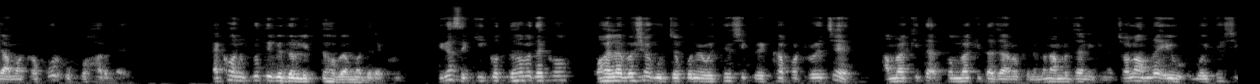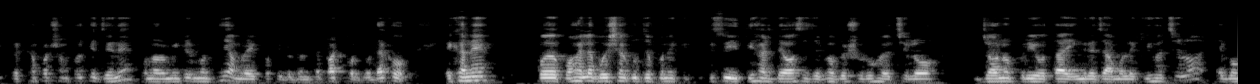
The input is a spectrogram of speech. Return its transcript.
জামা কাপড় উপহার দেয়। এখন প্রতিবেদন লিখতে হবে আমাদের এখন। ঠিক আছে? কি করতে হবে দেখো? পহেলা বৈশাখ উদযাপনের ঐতিহাসিক প্রেক্ষাপট রয়েছে। আমরা কি তা তোমরা কি তা জানো কিনা? মানে আমরা জানি কিনা। চলো আমরা এই ঐতিহাসিক প্রেক্ষাপট সম্পর্কে জেনে পনেরো মিনিটের মধ্যে আমরা এই প্রতিবেদনটা পাঠ করব। দেখো, এখানে পহেলা বৈশাখ উদযাপনের কিছু ইতিহাস দেওয়া আছে যেভাবে শুরু হয়েছিল। জনপ্রিয়তা ইংরেজ আমলে কি হয়েছিল এবং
